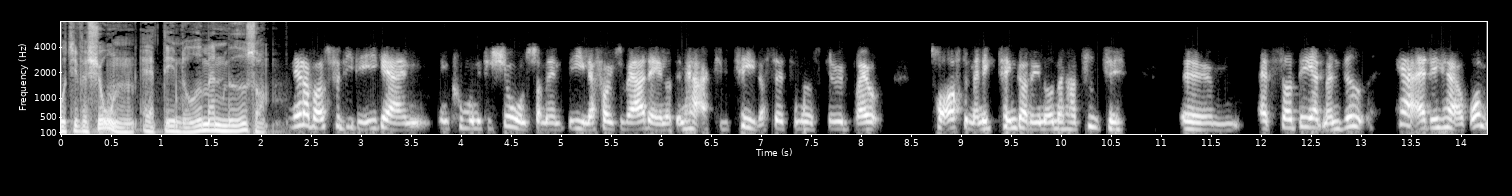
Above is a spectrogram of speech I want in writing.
motivationen, at det er noget, man mødes om. Netop også fordi det ikke er en, en kommunikation, som er en del af folks hverdag, eller den her aktivitet at sætte sig ned og skrive et brev. Jeg tror ofte, man ikke tænker, at det er noget, man har tid til. Øhm, at så det, at man ved, her er det her rum,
